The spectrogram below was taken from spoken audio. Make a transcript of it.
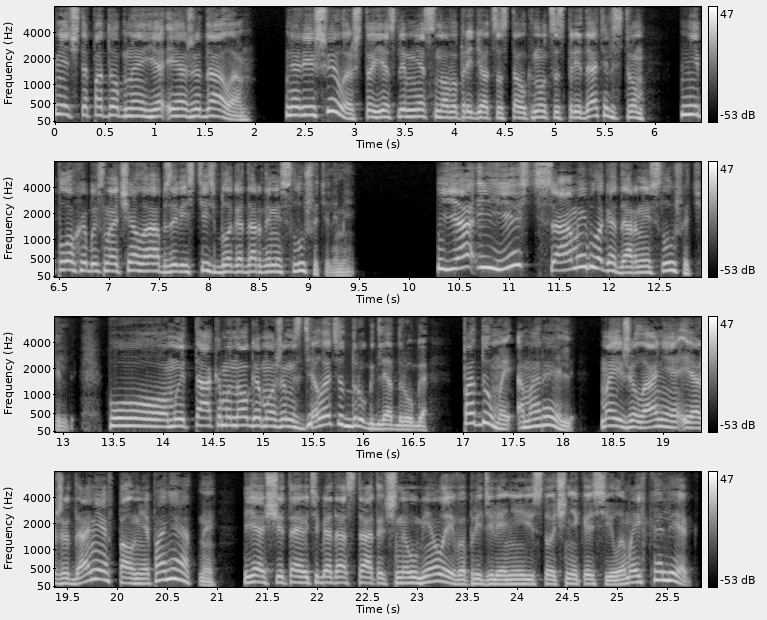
«Нечто подобное я и ожидала. Решила, что если мне снова придется столкнуться с предательством, Неплохо бы сначала обзавестись благодарными слушателями. Я и есть самый благодарный слушатель. О, мы так много можем сделать друг для друга. Подумай, Амарель, мои желания и ожидания вполне понятны. Я считаю тебя достаточно умелой в определении источника силы моих коллег.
